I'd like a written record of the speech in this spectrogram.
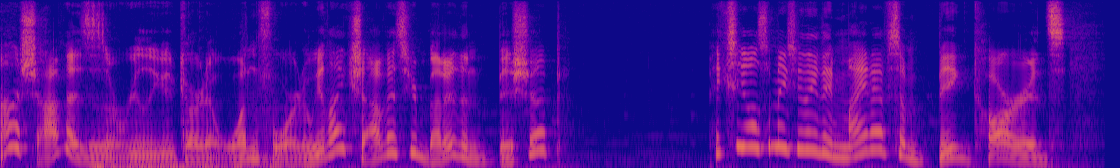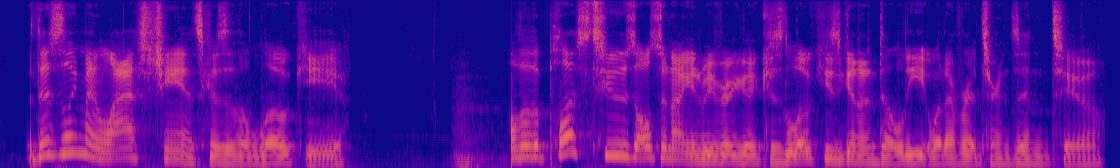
Oh, Chavez is a really good card at 1-4. Do we like Chavez here better than Bishop? Pixie also makes me think they might have some big cards, but this is like my last chance because of the Loki. Although the plus two is also not going to be very good because Loki's going to delete whatever it turns into.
